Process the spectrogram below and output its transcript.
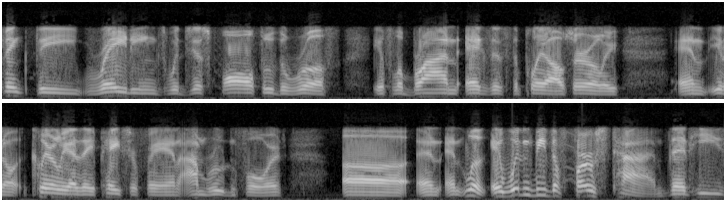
think the ratings would just fall through the roof if LeBron exits the playoffs early. And you know, clearly as a Pacer fan, I'm rooting for it. Uh, and and look, it wouldn't be the first time that he's,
